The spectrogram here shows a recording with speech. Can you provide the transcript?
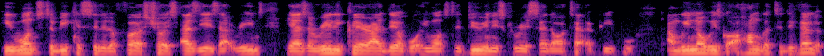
He wants to be considered a first choice as he is at Reims. He has a really clear idea of what he wants to do in his career, said Arteta people. And we know he's got a hunger to develop.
